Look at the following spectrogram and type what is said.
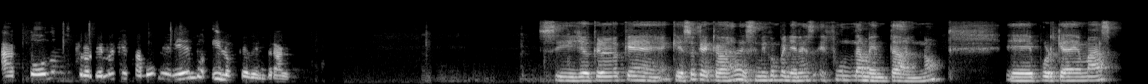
a todos los problemas que estamos viviendo y los que vendrán. Sí, yo creo que, eso que acabas de decir, mi compañera, es, fundamental, ¿no? Eh, porque además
